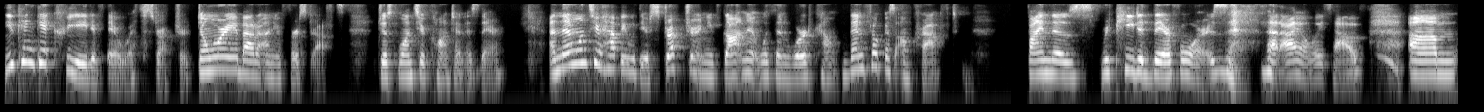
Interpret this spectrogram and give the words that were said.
You can get creative there with structure. Don't worry about it on your first drafts just once your content is there. And then once you're happy with your structure and you've gotten it within word count then focus on craft find those repeated therefores that I always have. Um,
